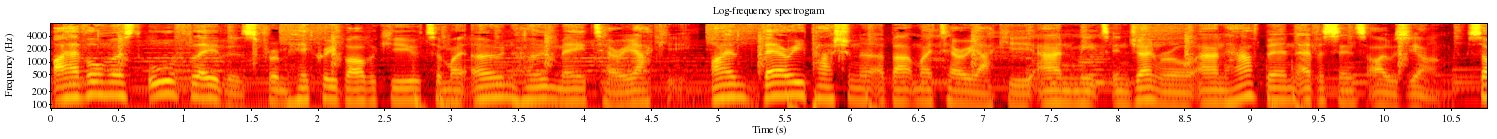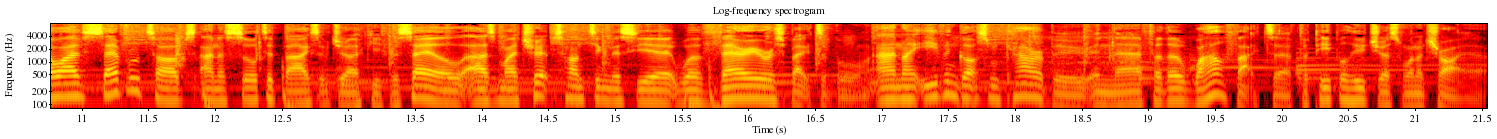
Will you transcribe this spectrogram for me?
I have almost all flavours from hickory barbecue to my own homemade teriyaki. I am very passionate about my teriyaki and meat in general and have been ever since I was young. So I have several tubs and assorted bags of jerky for sale as my trips hunting this year were very respectable and I even got some caribou in there for the wow factor for people who just want to try it.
